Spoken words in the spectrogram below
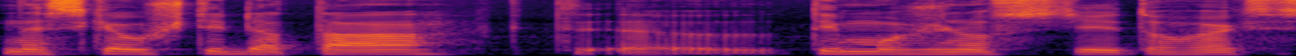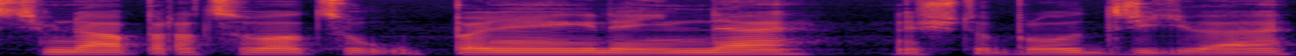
dneska už ty data, ty možnosti toho, jak se s tím dá pracovat, jsou úplně někde jinde, než to bylo dříve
